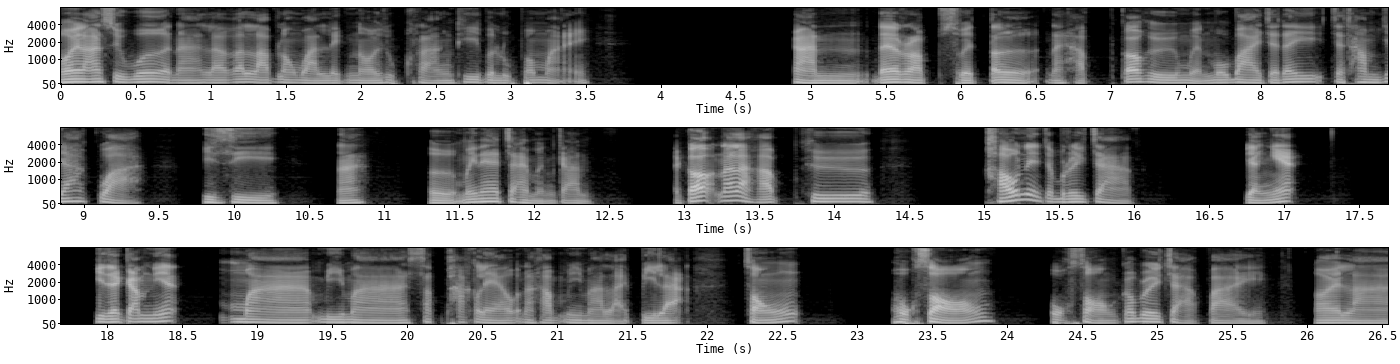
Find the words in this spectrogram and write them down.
ร้อยล้านซิลเวอร์นะ แล้วก็รับรางวัลเล็กน้อยทุกครั้งที่บรรลุเป้าหมาย การได้รับสเวตเตอร์นะครับ ก็คือเหมือนโมบายจะได้จะทำยากกว่า PC นะ เออ ไม่แน่ใจเหมือนกัน แต่ก็นั่นแหละครับ คือเขาเนี่ยจะบริจาคอย่างเงี้ย กิจกรรมเนี้ยมามีมาสักพักแล้วนะครับ มีมาหลายปีละสองหกสองหกสองก็บริจาคไปร้อยล้า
